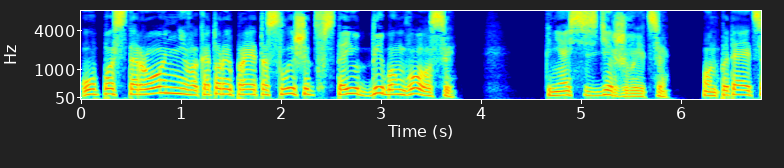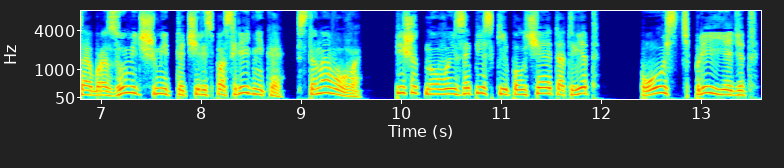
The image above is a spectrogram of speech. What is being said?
у постороннего, который про это слышит, встают дыбом волосы. Князь сдерживается. Он пытается образумить Шмидта через посредника, Станового, пишет новые записки и получает ответ «Пусть приедет».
